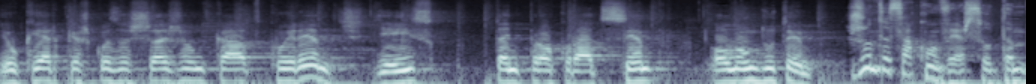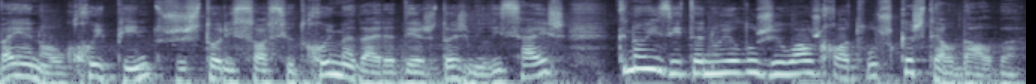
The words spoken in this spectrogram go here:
Eu quero que as coisas sejam um bocado coerentes e é isso que tenho procurado sempre ao longo do tempo. Junta-se à conversa o também enólogo Rui Pinto, gestor e sócio de Rui Madeira desde 2006, que não hesita no elogio aos rótulos Castelo d'Alba.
